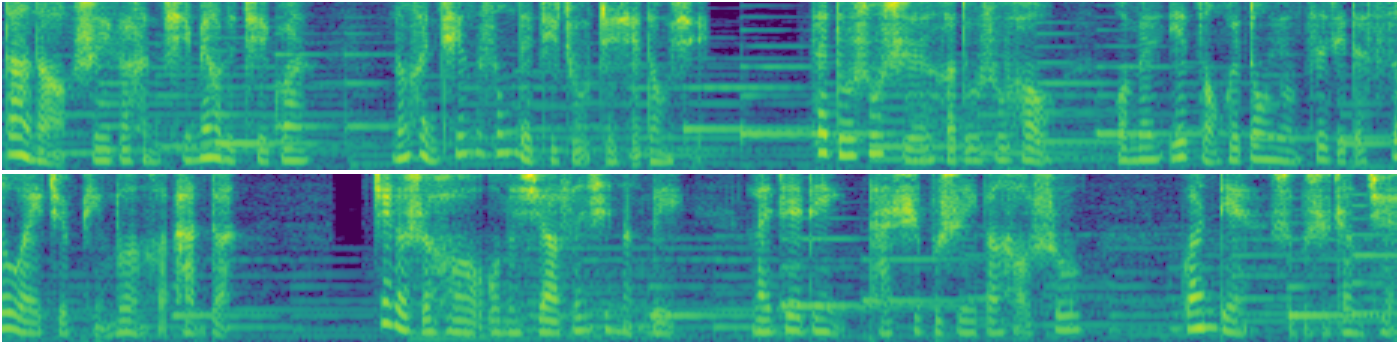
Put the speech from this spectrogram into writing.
大脑是一个很奇妙的器官，能很轻松地记住这些东西。在读书时和读书后，我们也总会动用自己的思维去评论和判断。这个时候，我们需要分析能力来界定它是不是一本好书，观点是不是正确，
